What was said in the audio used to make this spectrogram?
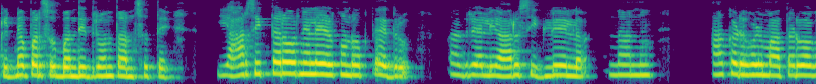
ಕಿಡ್ನಾಪರ್ಸು ಬಂದಿದ್ರು ಅಂತ ಅನಿಸುತ್ತೆ. ಯಾರು ಸಿಗ್ತಾರೋ ಅವ್ರನ್ನೆಲ್ಲ ಹೇಳ್ಕೊಂಡು ಹೋಗ್ತಾ ಇದ್ರು. ಆದರೆ ಅಲ್ಲಿ ಯಾರೂ ಸಿಗಲೇ ಇಲ್ಲ. ನಾನು ಆ ಕಡೆ ಹೋಗಿ ಮಾತಾಡುವಾಗ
